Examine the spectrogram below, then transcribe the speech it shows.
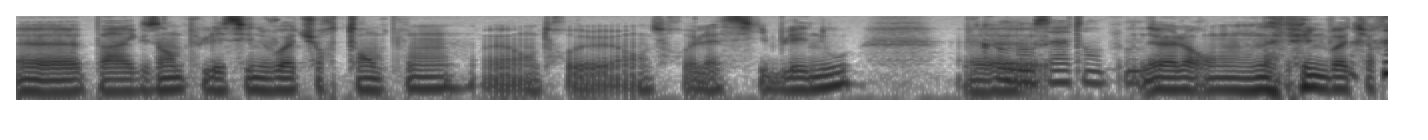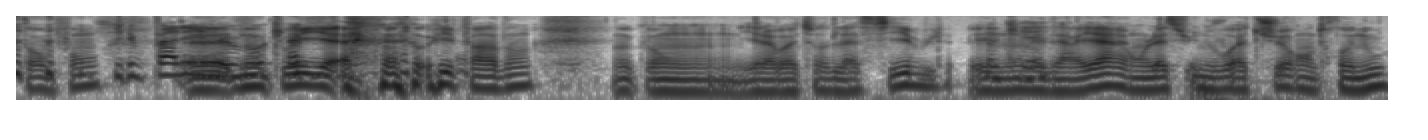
Euh, par exemple, laisser une voiture tampon euh, entre, entre la cible et nous. Euh, Comment ça, tampon? Alors, on a fait une voiture tampon. J'ai pas les donc, oui, oui, pardon. Donc, il y a la voiture de la cible et on est derrière et on laisse une voiture entre nous.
